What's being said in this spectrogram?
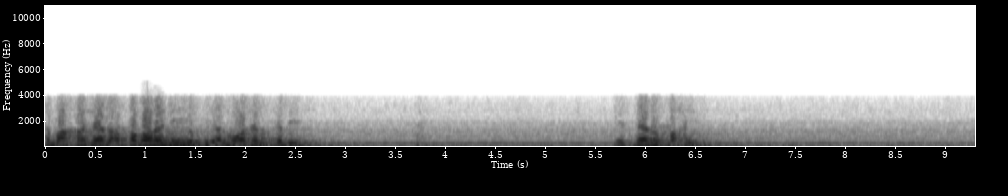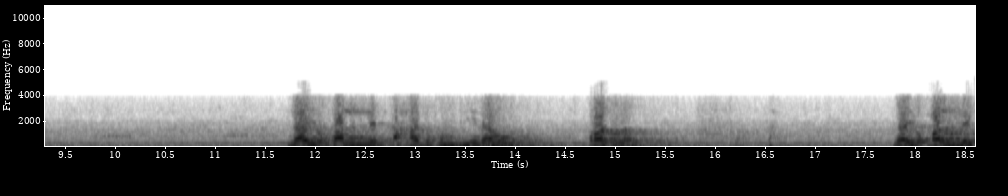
كما أخرج هذا الطبراني في المعجم الكبير. بإسناد صحيح. لا يقلد أحدكم دينه رجلا. لا يقلب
